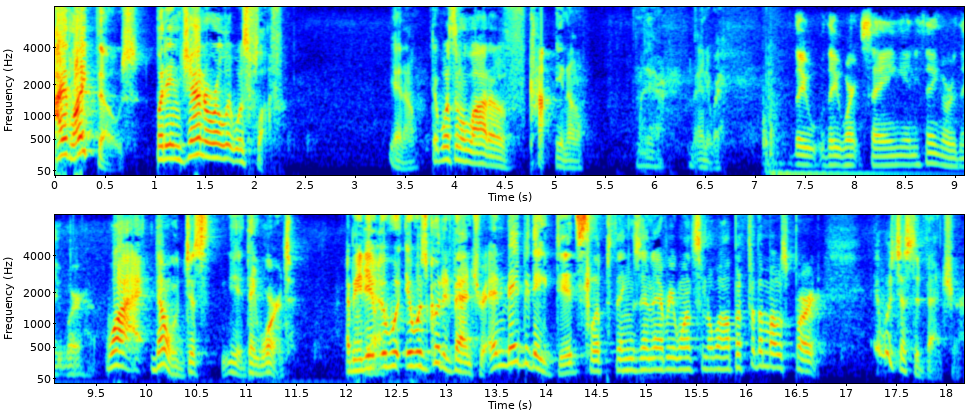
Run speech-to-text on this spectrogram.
i like those but in general it was fluff you know there wasn't a lot of you know yeah, anyway they they weren't saying anything, or they were. Why? No, just yeah, they weren't. I mean, it, Yeah. it, wa- it was good adventure, and maybe they did slip things in every once in a while, but for the most part, it was just adventure.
